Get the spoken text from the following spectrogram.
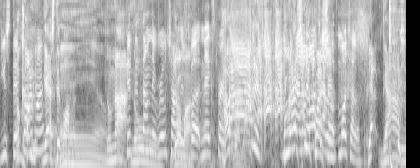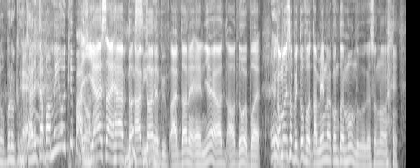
You still Don't come. her? Yeah, stiff armor. Damn. Do not. This no. is sounding real childish, ma. but next person. How ah! about it? You asked me a question. Mochalo. Ya, diablo, pero que mi carita para mí hoy, ¿qué pasa? Yes, I have. do- I've done it. Before. I've done it, and yeah, I'll, I'll do it. But como dice Pitufo, también no es con todo el mundo, porque eso no.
